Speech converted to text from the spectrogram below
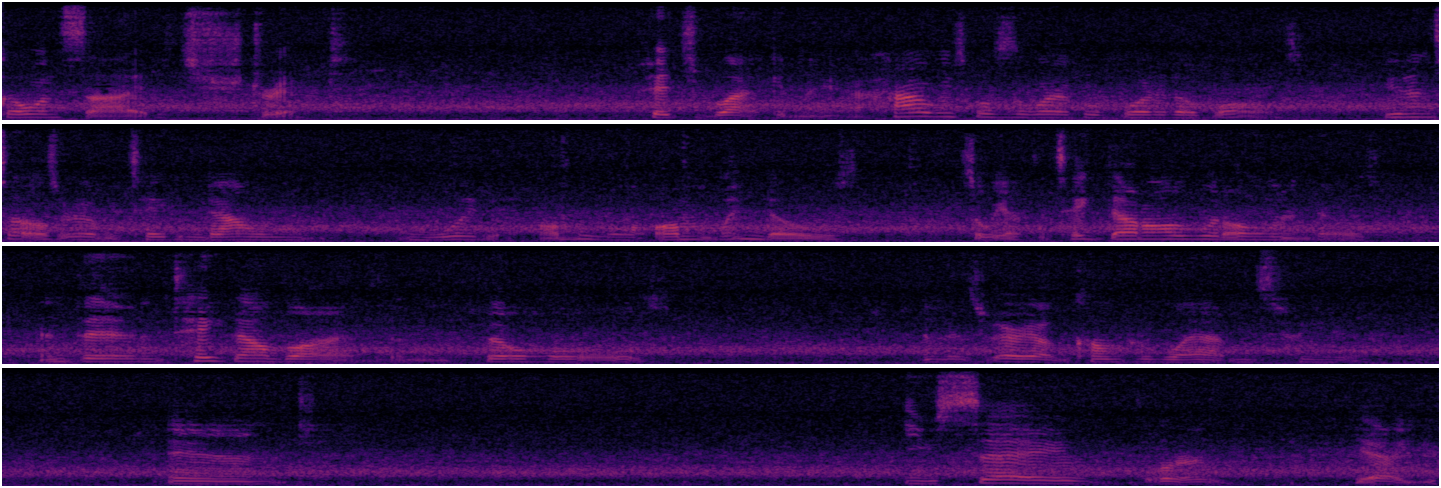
go inside, it's stripped, pitch black in there. How are we supposed to work with boarded up walls? You didn't tell us we are gonna be taking down wood on the wall, on the windows. So we have to take down all the wood on the windows and then take down blinds and fill holes in this very uncomfortable atmosphere. And you say, or yeah, you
